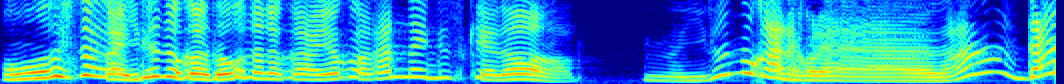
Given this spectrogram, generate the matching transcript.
思う人がいるのかどうなのかよくわかんないんですけど、ういるのかねこれ。なん、誰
